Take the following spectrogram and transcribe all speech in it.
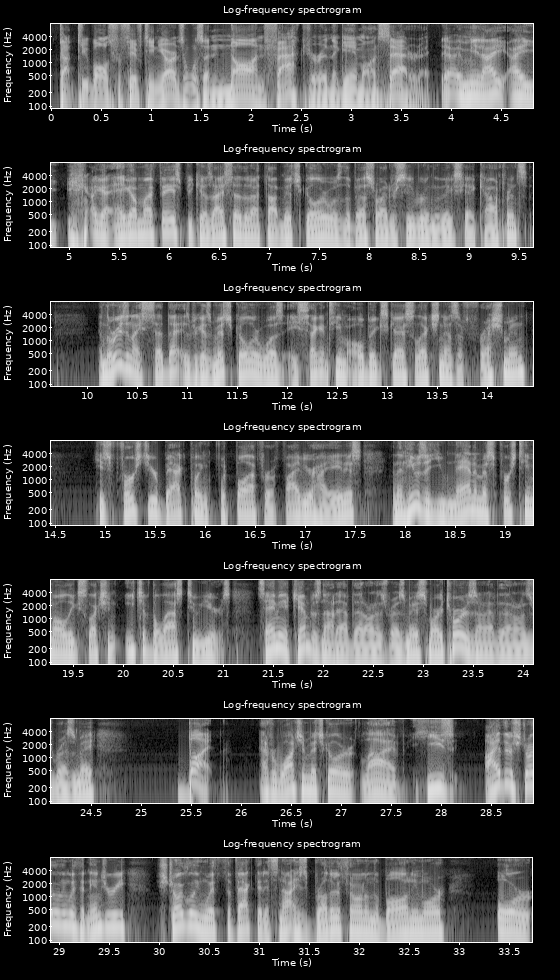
got two balls for 15 yards. It was a non-factor in the game on Saturday. Yeah, I mean, I, I I got egg on my face because I said that I thought Mitch Gueller was the best wide receiver in the Big Sky Conference. And the reason I said that is because Mitch Gueller was a second team All Big Sky selection as a freshman, his first year back playing football after a five year hiatus. And then he was a unanimous first team All League selection each of the last two years. Sammy Akem does not have that on his resume. Samori Toure does not have that on his resume. But after watching Mitch Guller live, he's either struggling with an injury, struggling with the fact that it's not his brother throwing him the ball anymore, or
